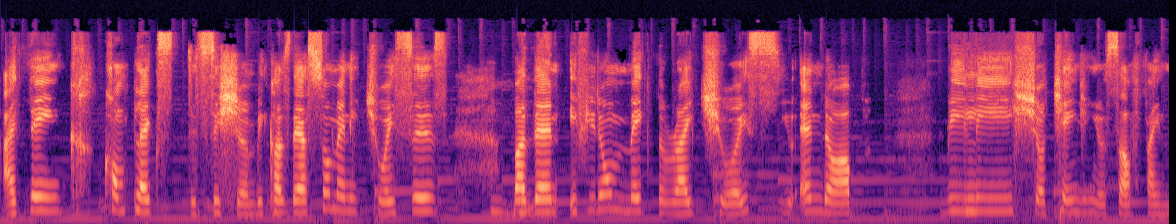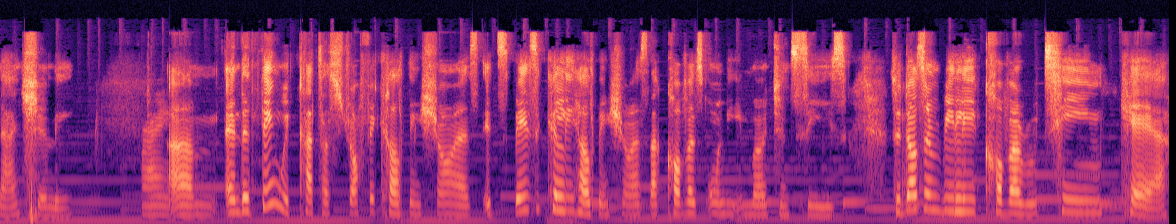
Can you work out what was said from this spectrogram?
I think, complex decision because there are so many choices Mm-hmm. But then if you don't make the right choice, you end up really shortchanging yourself financially. Right. Um, and the thing with catastrophic health insurance, it's basically health insurance that covers only emergencies. So it doesn't really cover routine care.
